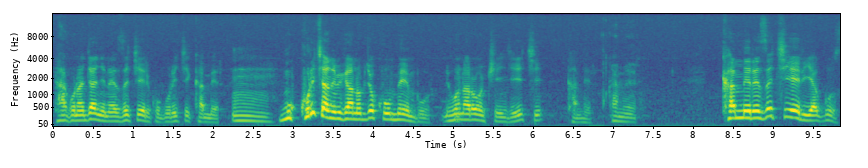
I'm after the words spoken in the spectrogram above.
Ntabwo najyanye na ezekiyeri kugura iki kamera. Mm, mukurikirana ibiganiro byo ku mpemburo ni ho naronshingiye iki kamera. Kamera. Kamera ezekiyeri yaguze.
